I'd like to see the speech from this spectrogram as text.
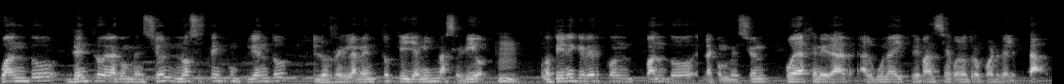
cuando dentro de la convención no se estén cumpliendo los reglamentos que ella misma se dio. Mm. No tiene que ver con cuando la convención pueda generar alguna discrepancia con otro poder del Estado.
